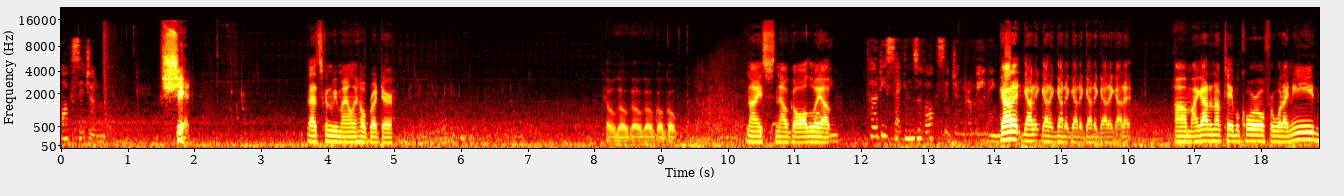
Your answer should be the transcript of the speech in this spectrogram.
Oxygen. Shit. That's gonna be my only hope right there. Go, go, go, go, go, go. Nice. Now go all the way up. 30 seconds of oxygen remaining. Got it, got it, got it, got it, got it, got it, got it, got it. Um, I got enough table coral for what I need.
